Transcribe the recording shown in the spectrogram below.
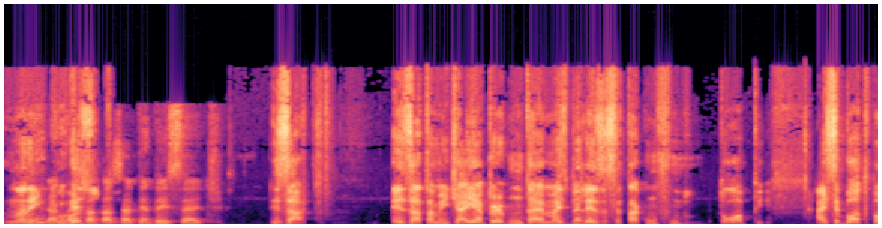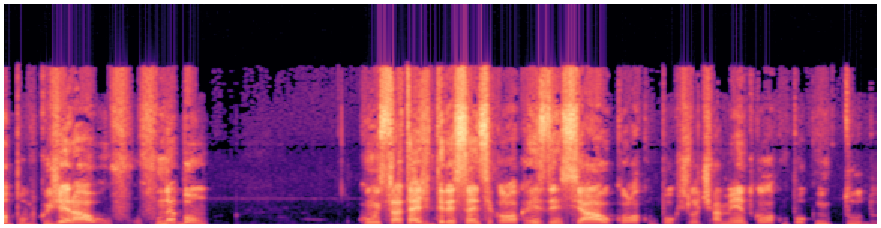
Não é nem Já que o resultado. Tá 77. Exato. Exatamente. Aí a pergunta é, mas beleza, você está com um fundo top, aí você bota para público geral, o fundo é bom. Com estratégia interessante, você coloca residencial, coloca um pouco de loteamento, coloca um pouco em tudo.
